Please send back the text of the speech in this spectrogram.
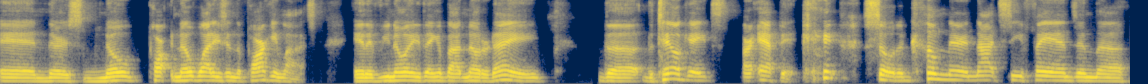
and there's no par- nobody's in the parking lots And if you know anything about Notre Dame, the the tailgates are epic. so to come there and not see fans in the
